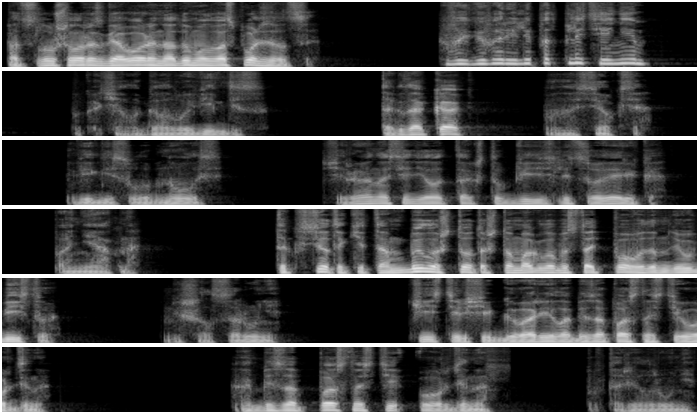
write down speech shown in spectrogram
Подслушал разговор и надумал воспользоваться. «Вы говорили под плетением», — покачала головой Вигдис. «Тогда как?» — он осекся. Вигдис улыбнулась. Вчера она сидела так, чтобы видеть лицо Эрика. Понятно. «Так все-таки там было что-то, что могло бы стать поводом для убийства?» — вмешался Руни. Чистильщик говорил о безопасности Ордена. «О безопасности Ордена», — повторил Руни.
